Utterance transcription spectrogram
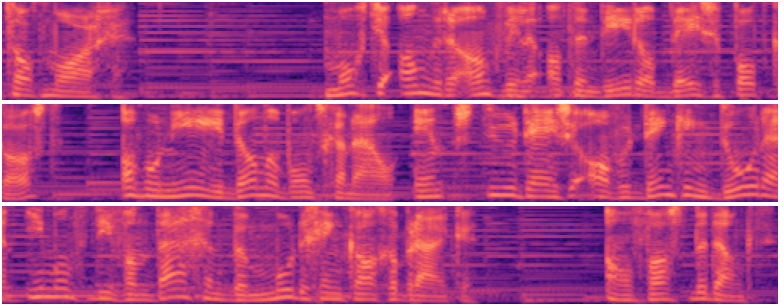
Tot morgen. Mocht je anderen ook willen attenderen op deze podcast, abonneer je dan op ons kanaal en stuur deze overdenking door aan iemand die vandaag een bemoediging kan gebruiken. Alvast bedankt.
